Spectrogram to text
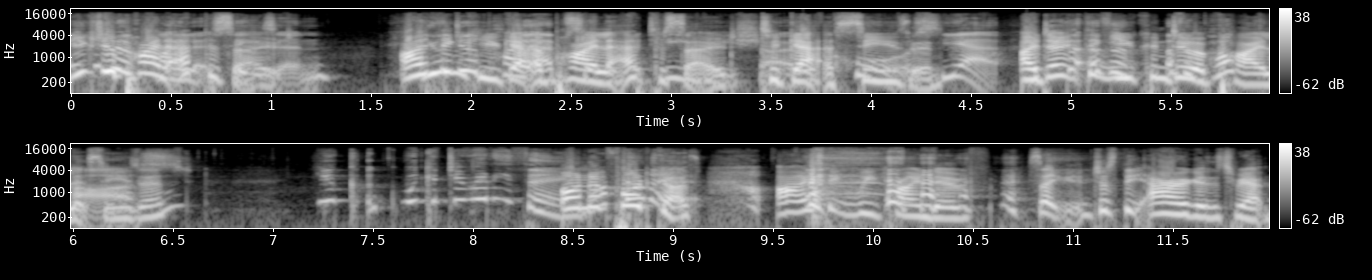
You could could do do a pilot episode. Season. I You think you get a pilot episode a TV to get a season. Yeah, I don't But think of you can do a pilot season You, we could do anything on a I've podcast. I think we kind of it's like just the arrogance to be like,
